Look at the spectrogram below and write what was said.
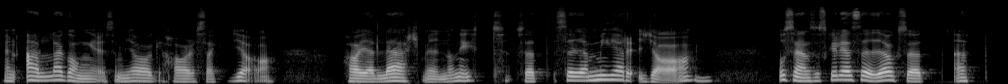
Men alla gånger som jag har sagt ja har jag lärt mig något nytt. Så att säga mer ja. Mm. Och sen så skulle jag säga också att, att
